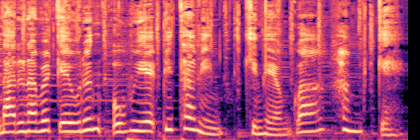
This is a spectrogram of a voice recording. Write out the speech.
나른함을 깨우는 오후의 비타민 김혜영과 함께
